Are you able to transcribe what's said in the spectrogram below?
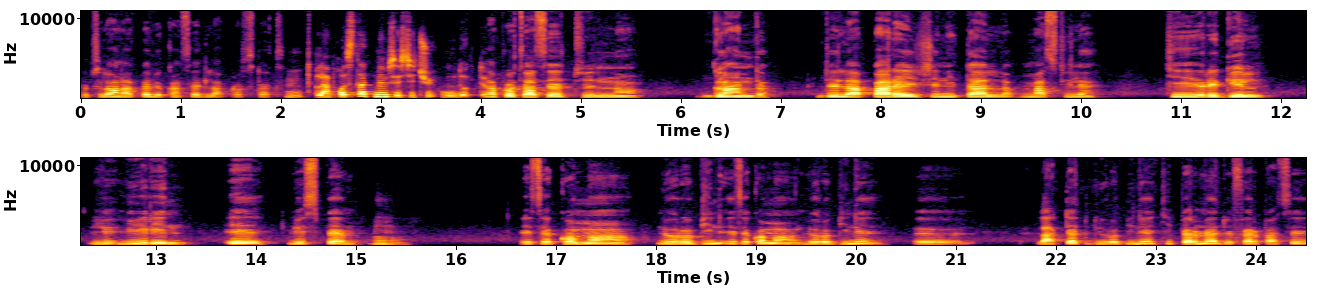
C'est cela qu'on appelle le cancer de la prostate. La prostate même se situe où, docteur? La prostate, c'est une glande de l'appareil génital masculin qui régule l'urine et le sperme. Mhm. Et c'est comme le robinet, c'est comme le robinet euh, la tête du robinet qui permet de faire passer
